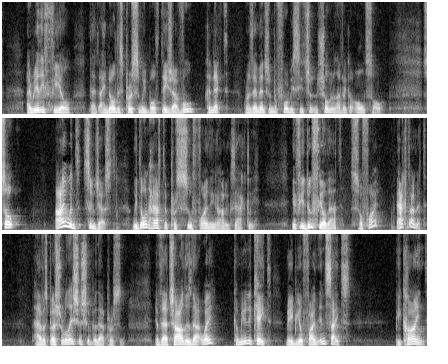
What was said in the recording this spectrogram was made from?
I really feel that I know this person, we both deja vu, connect. Or as I mentioned before, we see certain children have like an old soul. So I would suggest we don't have to pursue finding out exactly. If you do feel that, so fine, act on it. Have a special relationship with that person. If that child is that way, communicate. Maybe you'll find insights. Be kind.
